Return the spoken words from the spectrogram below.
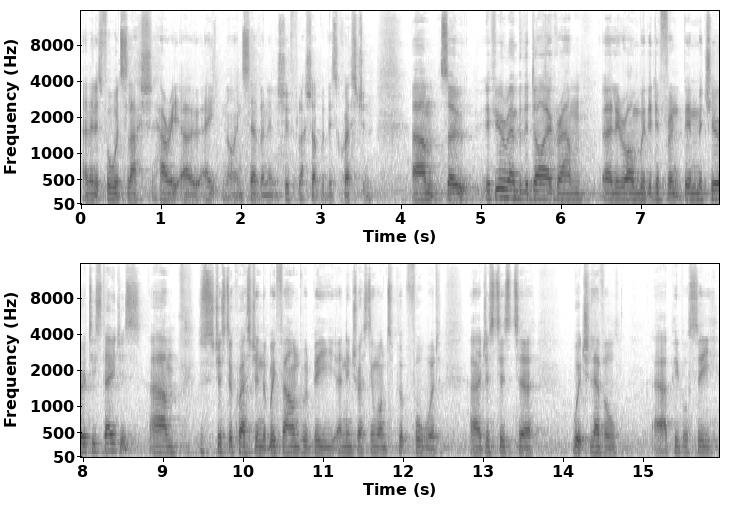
and then it's forward slash Harry 0897 and it should flash up with this question. Um, so if you remember the diagram earlier on with the different BIM maturity stages, um, this is just a question that we found would be an interesting one to put forward uh, just as to which level uh, people see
